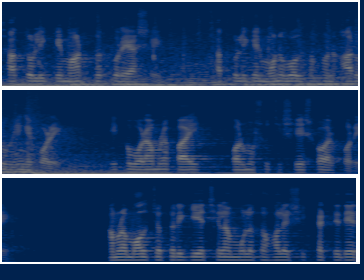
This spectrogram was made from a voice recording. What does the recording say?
ছাত্রলীগকে মারধর করে আসে। ছাত্রলীগের মনোবল তখন আরও ভেঙে পড়ে। এ খবর আমরা পাই কর্মসূচি শেষ হওয়ার পরে। আমরা মল চত্বরে গিয়েছিলাম মূলত হলের শিক্ষার্থীদের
